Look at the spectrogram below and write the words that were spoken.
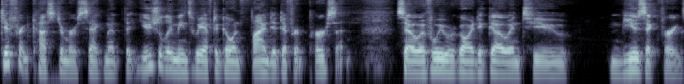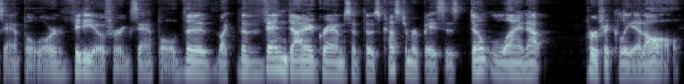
different customer segment that usually means we have to go and find a different person. So if we were going to go into music for example or video for example the like the venn diagrams of those customer bases don't line up perfectly at all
